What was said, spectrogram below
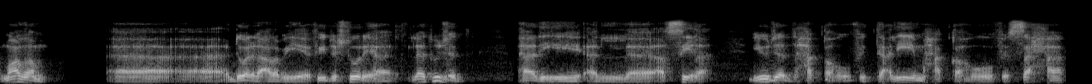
معظم الدول العربية في دستورها لا توجد هذه الصيغة. يوجد حقه في التعليم حقه في الصحة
